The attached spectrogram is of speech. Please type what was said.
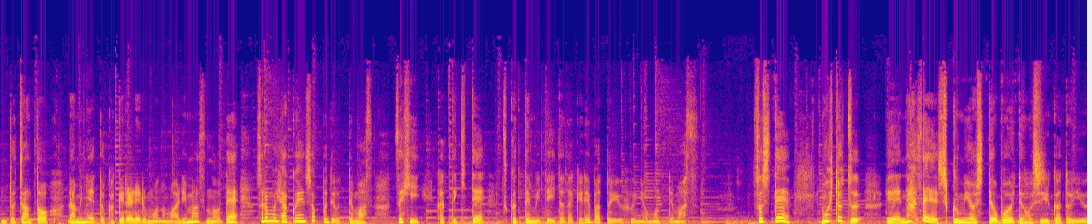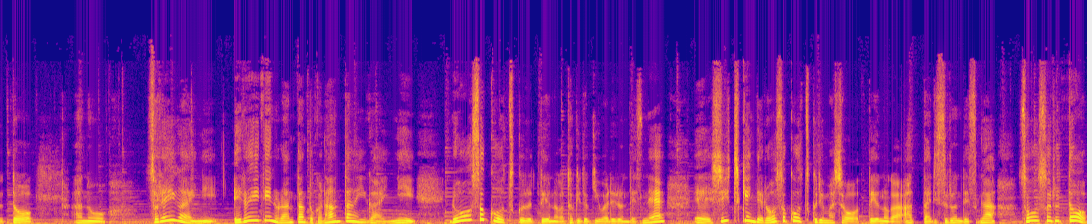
えー、とちゃんとラミネートかけられるものもありますのでそれも100円ショップで売ってます。ぜひ買ってきて作ってみていただければというふうに思ってます。そしてもう一つ、えー、なぜ仕組みをして覚えてほしいかというとあのそれ以外に LED のランタンとかランタン以外にろうそくを作るっていうのが時々言われるんですね、えー、シーチキンでろうそくを作りましょうっていうのがあったりするんですがそうすると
